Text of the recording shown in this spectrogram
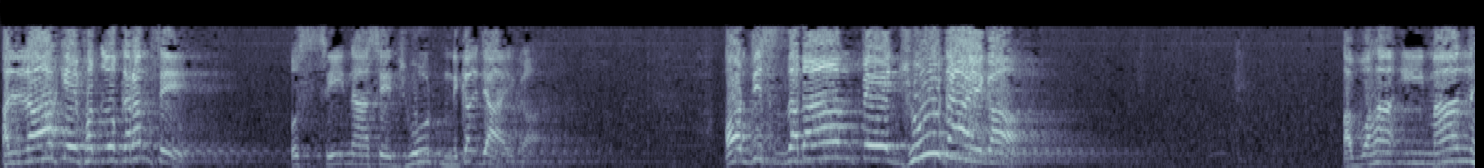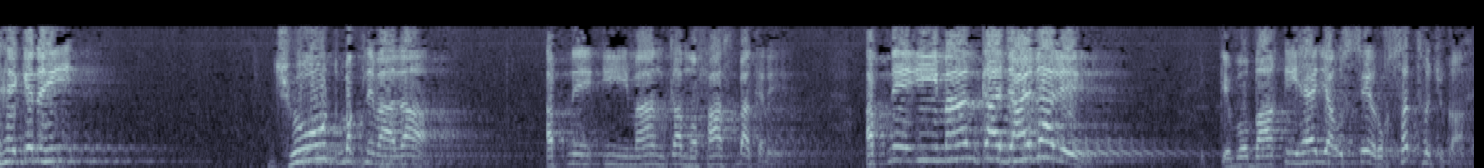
اللہ کے فضل و کرم سے اس سینا سے جھوٹ نکل جائے گا۔ اور جس زبان پہ جھوٹ آئے گا اب وہاں ایمان ہے کہ نہیں؟ جھوٹ بکنے والا اپنے ایمان کا محاسبہ کرے، اپنے ایمان کا جائزہ لے کہ وہ باقی ہے یا اس سے رخصت ہو چکا ہے۔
